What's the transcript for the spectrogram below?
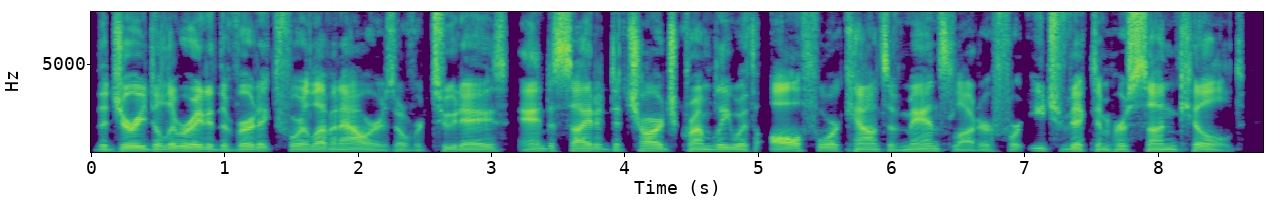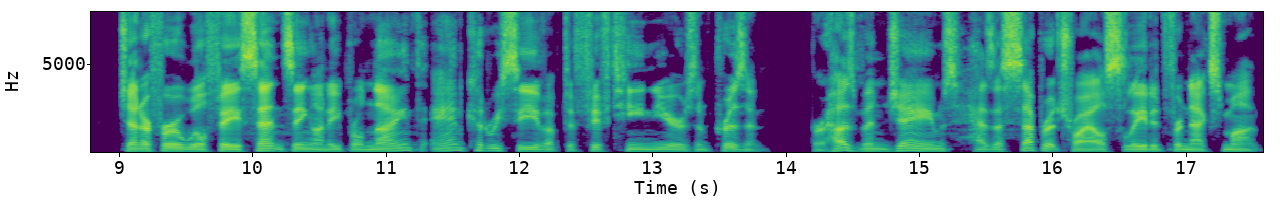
The jury deliberated the verdict for 11 hours over two days and decided to charge Crumbley with all four counts of manslaughter for each victim her son killed. Jennifer will face sentencing on April 9th and could receive up to 15 years in prison. Her husband, James, has a separate trial slated for next month.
